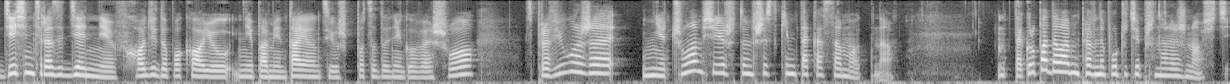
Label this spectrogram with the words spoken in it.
10 razy dziennie wchodzi do pokoju, nie pamiętając już po co do niego weszło, sprawiło, że nie czułam się już w tym wszystkim taka samotna. Ta grupa dała mi pewne poczucie przynależności.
